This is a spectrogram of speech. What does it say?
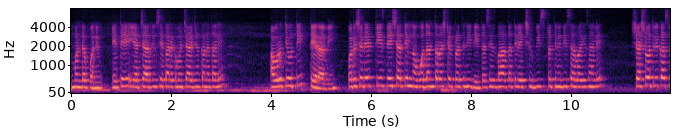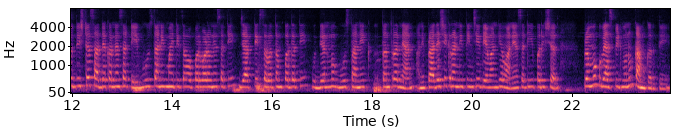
मंडपन. येथे या चार दिवसीय कार्यक्रमाचे आयोजन करण्यात आले. आवृत्ती होती तेरावी. परिषदेत तीस देशातील नव्वद आंतरराष्ट्रीय प्रतिनिधी तसेच भारतातील एकशे वीस प्रतिनिधी सहभागी झाले. शाश्वत विकास उद्दिष्ट साध्य करण्यासाठी भूस्थानिक माहितीचा वापर वाढवण्यासाठी जागतिक सर्वोत्तम पद्धती उद्योन्मुख भूस्थानिक तंत्रज्ञान आणि प्रादेशिक रणनीतींची देवाणघेवाण यासाठी ही परिषद प्रमुख व्यासपीठ म्हणून काम करते.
